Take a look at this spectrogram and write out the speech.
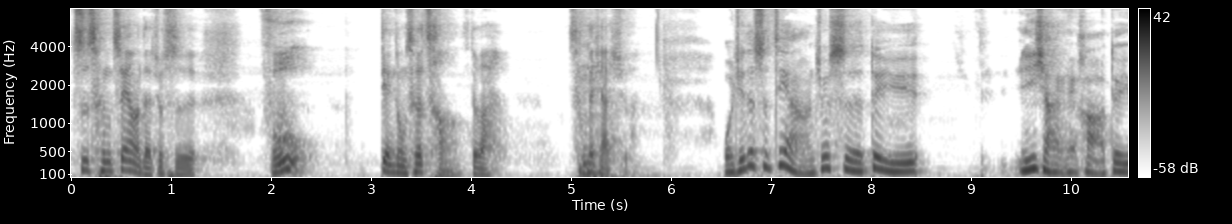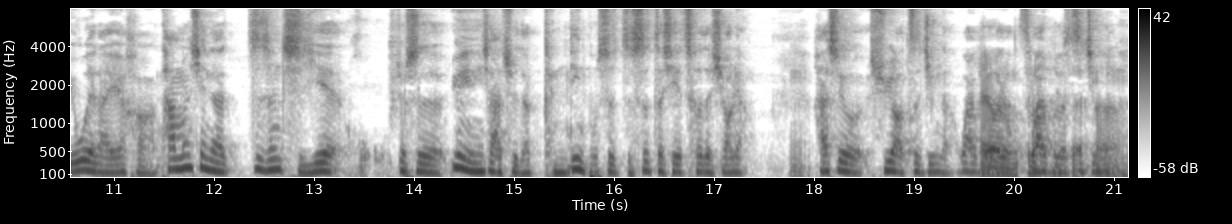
支撑这样的就是服务电动车厂，对吧？撑得下去吧？我觉得是这样，就是对于理想也好，对于未来也好，他们现在自身企业就是运营下去的，肯定不是只是这些车的销量，嗯，还是有需要资金的，外部的外部的就是资金的嗯。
